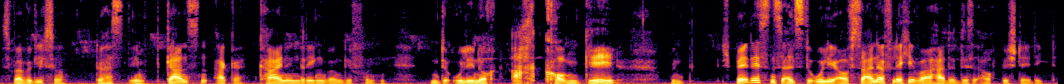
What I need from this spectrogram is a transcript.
Es war wirklich so. Du hast im ganzen Acker keinen Regenwurm gefunden. Und der Uli noch, ach komm, geh. Und spätestens als der Uli auf seiner Fläche war, hat er das auch bestätigt.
